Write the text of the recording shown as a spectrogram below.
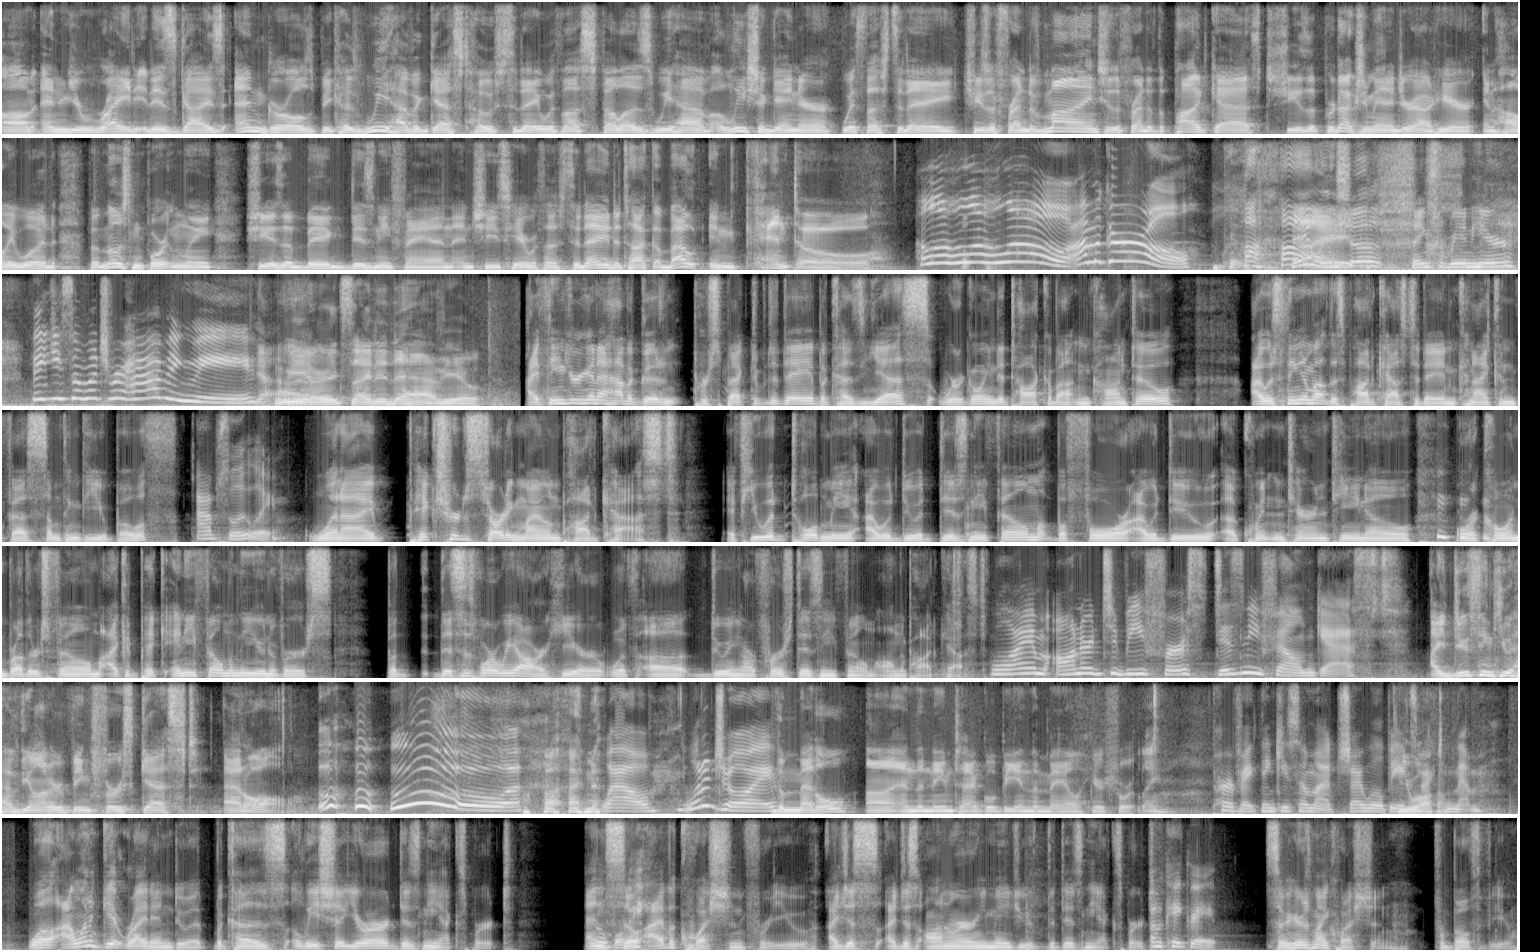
Um, and you're right, it is guys and girls because we have a guest host today with us, fellas. We have Alicia Gaynor with us today. She's a friend of mine. She's a friend of the podcast. She is a production manager out here in Hollywood. But most importantly, she is a big Disney fan, and she's here with us today to talk about Encanto. Hello, hello, hello. I'm a girl. Hey, Alicia, thanks for being here. Thank you so much for having me. We are excited to have you. I think you're going to have a good perspective today because, yes, we're going to talk about Encanto. I was thinking about this podcast today, and can I confess something to you both? Absolutely. When I pictured starting my own podcast, if you had told me I would do a Disney film before I would do a Quentin Tarantino or a Coen Brothers film, I could pick any film in the universe. But this is where we are here with uh, doing our first Disney film on the podcast. Well, I am honored to be first Disney film guest. I do think you have the honor of being first guest at all. Ooh, wow, what a joy! The medal uh, and the name tag will be in the mail here shortly. Perfect. Thank you so much. I will be You're expecting them. Well, I want to get right into it because Alicia, you're our Disney expert. And Oh, so. I have a question for you. I just I just honorary made you the Disney expert. Okay, great. So here's my question for both of you.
